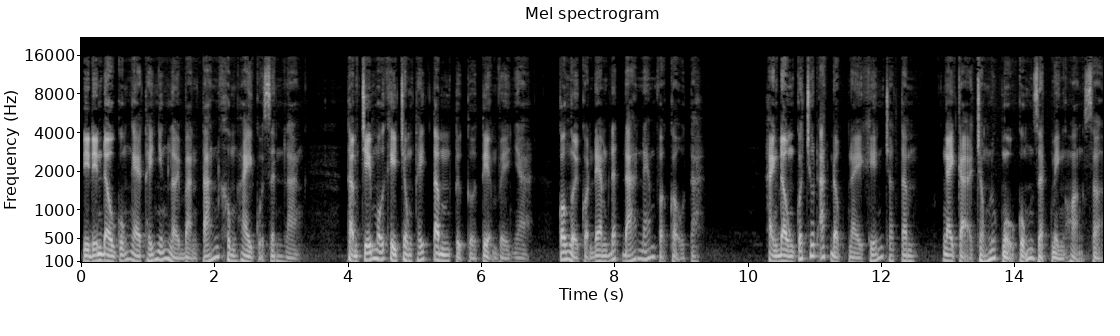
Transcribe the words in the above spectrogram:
Đi đến đâu cũng nghe thấy những lời bàn tán không hay của dân làng. Thậm chí mỗi khi trông thấy Tâm từ cửa tiệm về nhà, có người còn đem đất đá ném vào cậu ta. Hành động có chút ác độc này khiến cho Tâm, ngay cả trong lúc ngủ cũng giật mình hoảng sợ.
